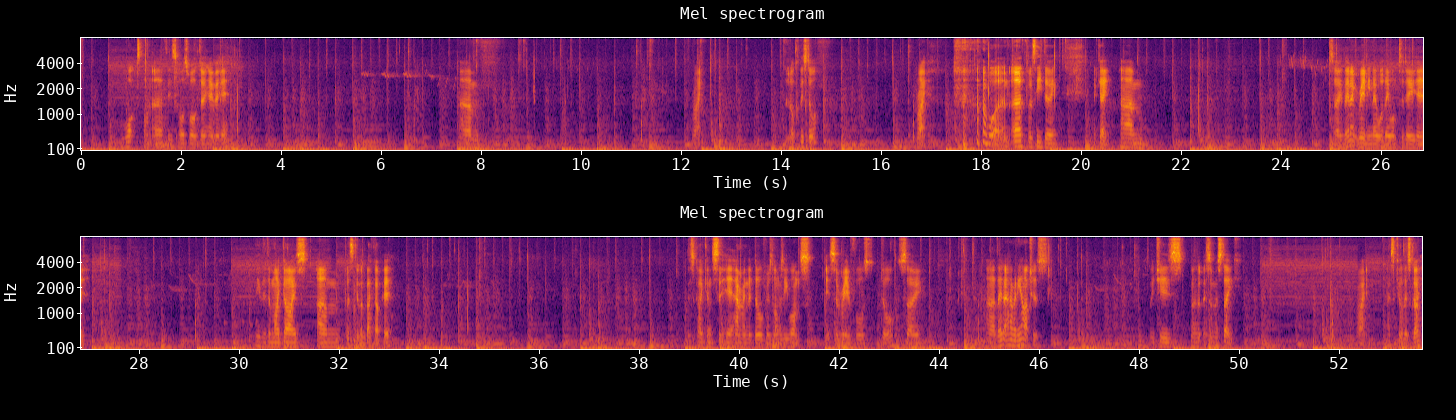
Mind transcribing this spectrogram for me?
What on earth is Oswald doing over here? Um... Right. Lock this door. Right. what on earth was he doing? Okay, um... So they don't really know what they want to do here. Neither do my guys. Um, let's get them back up here. This guy can sit here hammering the door for as long as he wants. It's a reinforced door, so... Uh, they don't have any archers. Which is... Uh, it's a mistake. Right, let's kill this guy.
